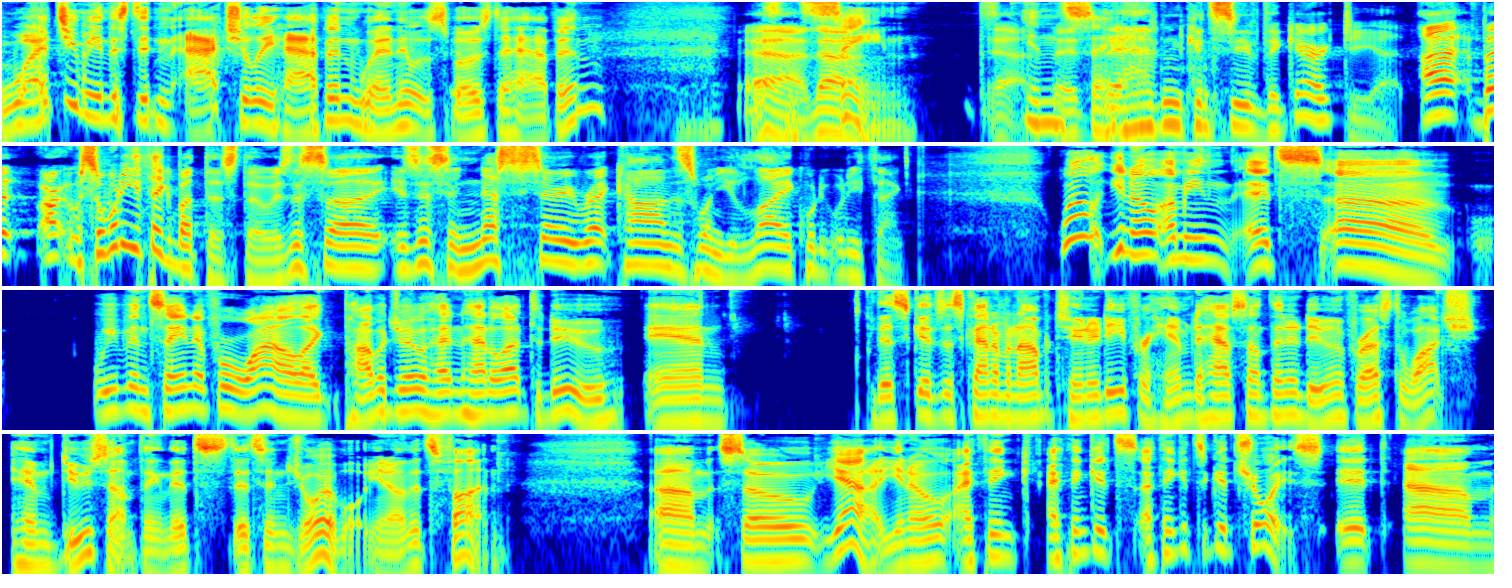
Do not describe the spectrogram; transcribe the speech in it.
what you mean? This didn't actually happen when it was supposed to happen? Yeah, It's no. insane. It's Yeah, they- insane. They, hadn't conceived the character yet. Uh, but all right, so, what do you think about this, though? Is this uh, is this a necessary retcon? This one you like? What do, what do you think? Well, you know, I mean, it's uh we've been saying it for a while. Like Papa Joe hadn't had a lot to do, and this gives us kind of an opportunity for him to have something to do and for us to watch him do something that's that's enjoyable. You know, that's fun. Um, so yeah, you know, I think I think it's I think it's a good choice. It um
